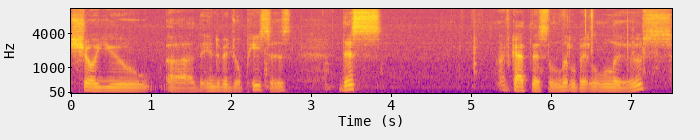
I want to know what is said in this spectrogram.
show you uh, the individual pieces. This, I've got this a little bit loose.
